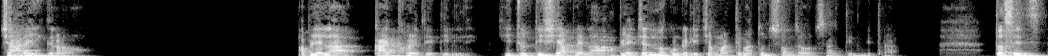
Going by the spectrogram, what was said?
चारही ग्रह आपल्याला काय फळ देतील? हे ज्योतिषी आपल्याला आपल्या जन्मकुंडलीच्या माध्यमातून समजावून सांगतील मित्र. तसेच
